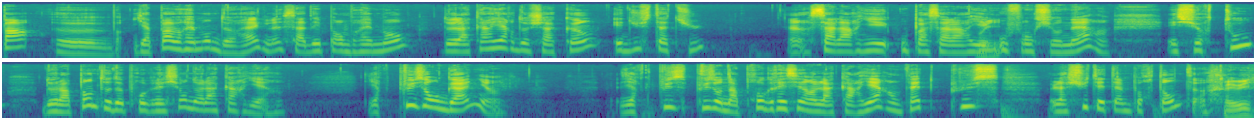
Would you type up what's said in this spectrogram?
pas, a pas vraiment de règles. Hein. Ça dépend vraiment de la carrière de chacun et du statut. Hein, salarié ou pas salarié ou fonctionnaire, et surtout de la pente de progression de la carrière. plus on gagne, dire plus, plus on a progressé dans la carrière, en fait, plus la chute est importante. Et oui.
